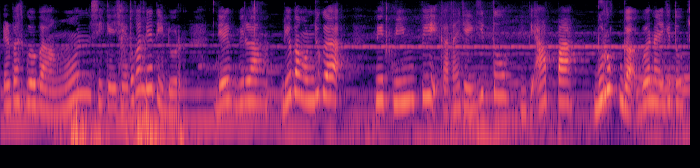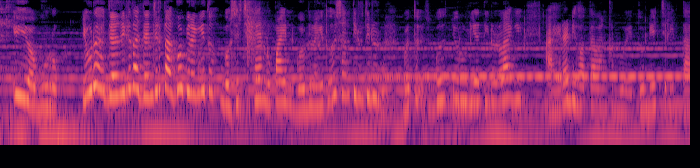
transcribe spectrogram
Dan pas gue bangun, si Keisha itu kan dia tidur. Dia bilang, dia bangun juga. Nit mimpi, katanya kayak gitu. Mimpi apa? Buruk nggak? Gue nanya gitu. Iya buruk. Ya udah jangan cerita, jangan cerita. Gue bilang gitu. Gak usah ceritain, lupain. Gue bilang gitu. Udah sana tidur tidur. Gue tuh gue nyuruh dia tidur lagi. Akhirnya di hotel yang kedua itu dia cerita.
